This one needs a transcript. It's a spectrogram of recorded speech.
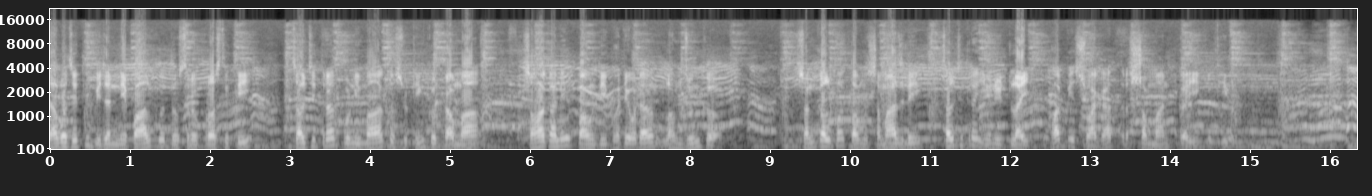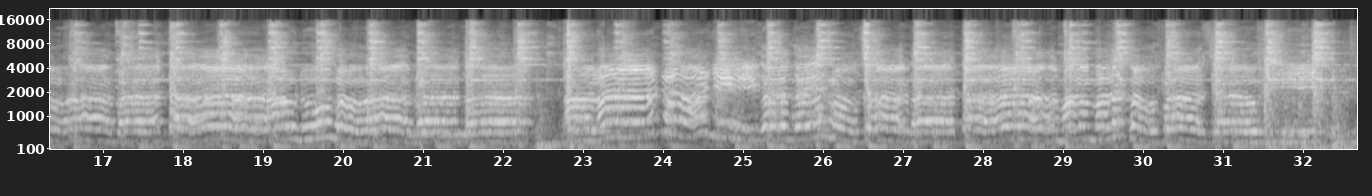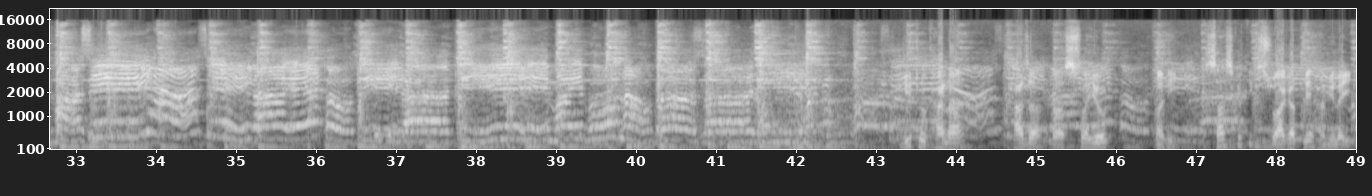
नवज्योति भिजन नेपालको दोस्रो प्रस्तुति चलचित्र पूर्णिमाको सुटिङको क्रममा सहकाले पाउँदी भटेवटा लमजुङको सङ्कल्प तम समाजले चलचित्र युनिटलाई भव्य स्वागत र सम्मान गरिएको थियो। खाना खाजा र सहयोग अनि सांस्कृतिक स्वागतले हामीलाई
